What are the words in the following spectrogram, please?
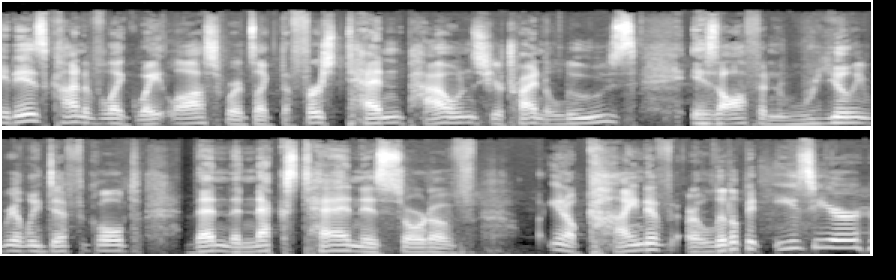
it is kind of like weight loss where it's like the first 10 pounds you're trying to lose is often really really difficult then the next 10 is sort of you know, kind of a little bit easier,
